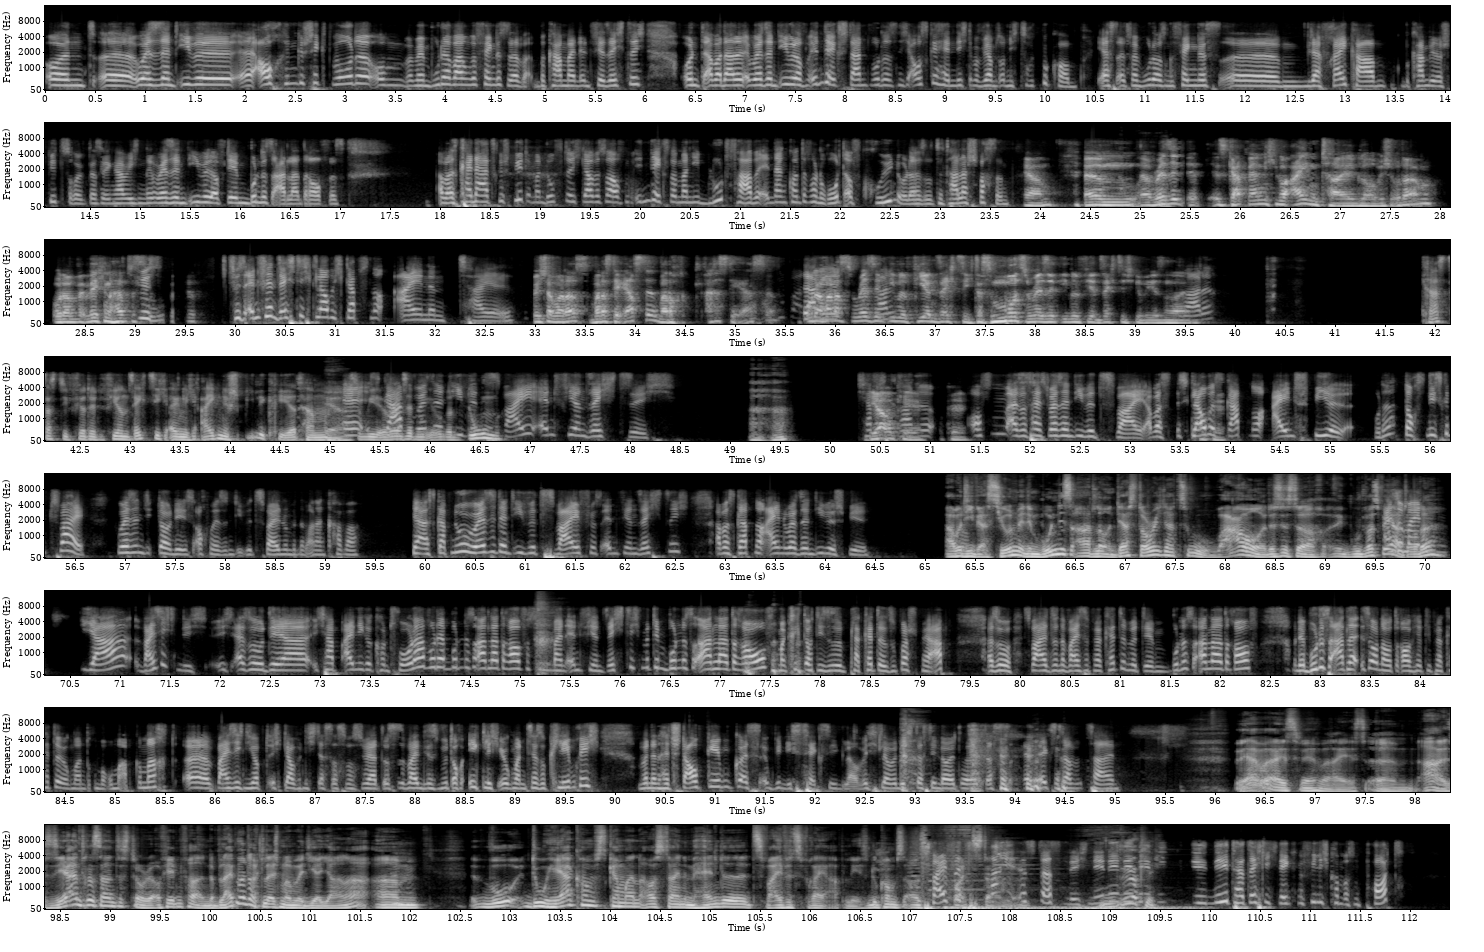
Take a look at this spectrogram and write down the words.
und äh, Resident Evil äh, auch hingeschickt wurde, um mein Bruder war im Gefängnis, der bekam mein N460 und aber da Resident Evil auf dem Index stand, wurde das nicht ausgehändigt, aber wir haben es auch nicht zurückbekommen. Erst als mein Bruder aus dem Gefängnis äh, wieder freikam, bekamen wir das Spiel zurück. Deswegen habe ich ein Resident Evil, auf dem Bundesadler drauf ist. Aber keiner hat es gespielt und man durfte, ich glaube, es war auf dem Index, weil man die Blutfarbe ändern konnte von Rot auf Grün oder so. Totaler Schwachsinn. Ja. Ähm, Resident, es gab ja nicht nur einen Teil, glaube ich, oder? Oder welchen hattest Fürs, du? Fürs N64, glaube ich, gab es nur einen Teil. Welcher war das? War das der erste? War doch, war das der erste? Super Oder war das. Resident. Evil 64? Das muss Resident Evil 64 gewesen sein. Gerade. Krass, dass die für den 64 eigentlich eigene Spiele kreiert haben. Ja. Äh, So wie es gab Resident Resident Evil Doom. 2 N64. Aha. Ich habe Ja, es okay. gerade okay. offen, also es heißt Resident Evil 2, aber es, ich glaube, Okay. es gab nur ein Spiel, oder? Doch, nee, es gibt zwei. Resident, doch, nee, ist auch Resident Evil 2, nur mit einem anderen Cover. Ja, es gab nur Resident Evil 2 fürs N64, aber es gab nur ein Resident Evil Spiel. Aber die Version mit dem Bundesadler und der Story dazu, wow, das ist doch gut was wert, also mein, oder? Ja, weiß ich nicht. Ich, also der, ich habe einige Controller, wo der Bundesadler drauf ist und mein N64 mit dem Bundesadler drauf. Man kriegt auch diese Plakette super schwer ab. Also es war halt so eine weiße Plakette mit dem Bundesadler drauf. Und der Bundesadler ist auch noch drauf. Ich habe die Plakette irgendwann drumherum abgemacht. Äh, weiß ich nicht, ob ich glaube nicht, dass das was wert ist, weil das wird auch eklig irgendwann. Ist ja so klebrig. Und wenn dann halt Staub geben, ist irgendwie nicht sexy, glaube ich. Ich glaube nicht, dass die Leute das äh, extra bezahlen. Wer weiß, wer weiß. Ähm, ah, sehr interessante Story, auf jeden Fall. Da bleiben wir doch gleich mal bei dir, Jana. Ähm, Wo du herkommst, kann man aus deinem Handle zweifelsfrei ablesen. Du kommst aus Zweifelsfrei Potsdam. ist das nicht. Nee, nee, nee, nee, nee, nee, tatsächlich denken viele, ich komme aus dem Pott,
